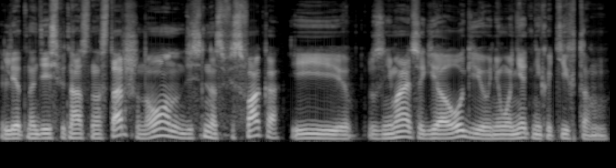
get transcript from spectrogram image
лет на 10-15 на старше, но он действительно с физфака и занимается геологией, у него нет никаких там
